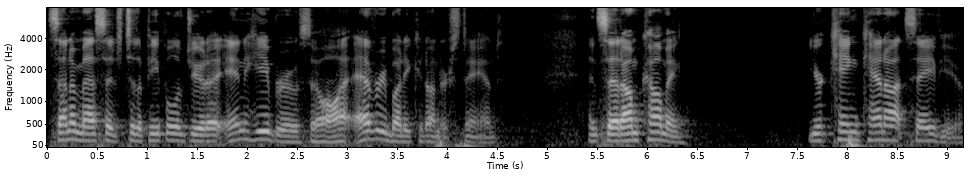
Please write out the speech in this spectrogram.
sent a message to the people of Judah in Hebrew so everybody could understand and said, I'm coming. Your king cannot save you.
